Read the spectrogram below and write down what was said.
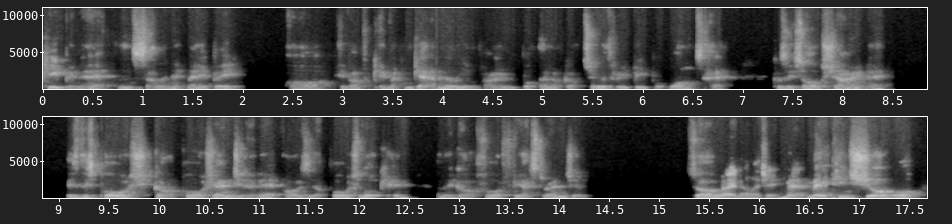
keeping it than selling it, maybe. Or if, i if I can get a million pounds, but then I've got two or three people want it because it's all shiny, is this Porsche got a Porsche engine in it, or is it a Porsche looking and it got a Ford Fiesta engine? So, right analogy. Ma- yeah. making sure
